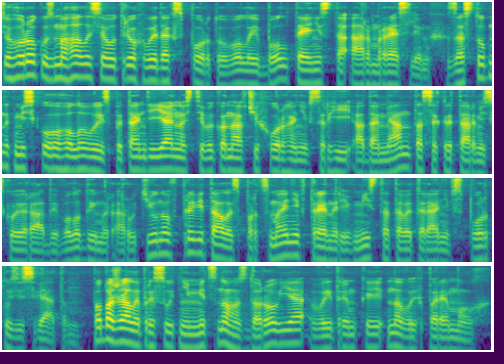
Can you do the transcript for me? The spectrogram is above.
Цього року змагалися у трьох видах спорту: волейбол, теніс та армреслінг. Заступник міського голови з питань діяльності виконавчих органів Сергій Адамян та секретар міської ради Володимир Арутюнов привітали спортсменів, тренерів міста та ветеранів спорту зі святом. Побажали присутнім міцного здоров'я, витримки, нових перемог.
